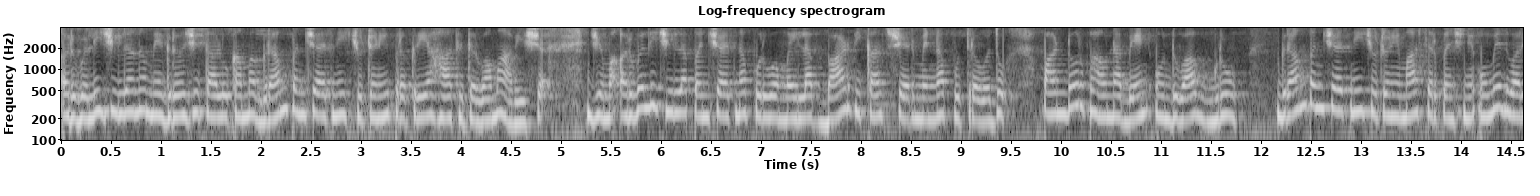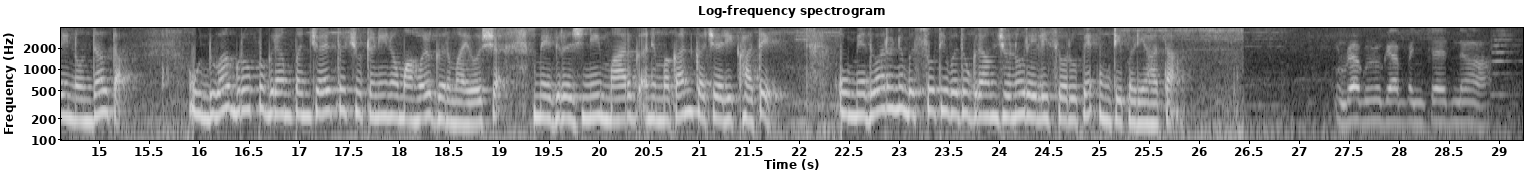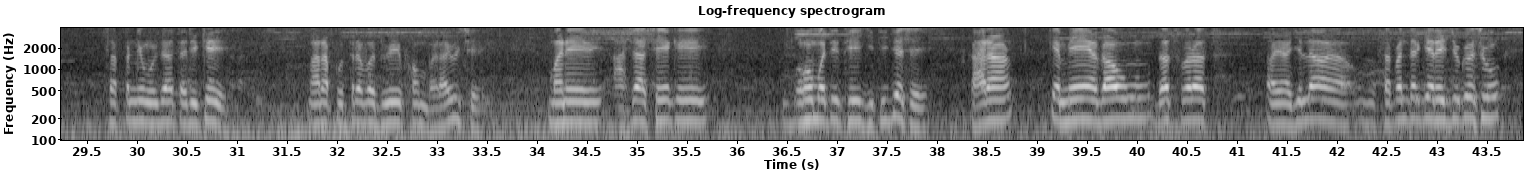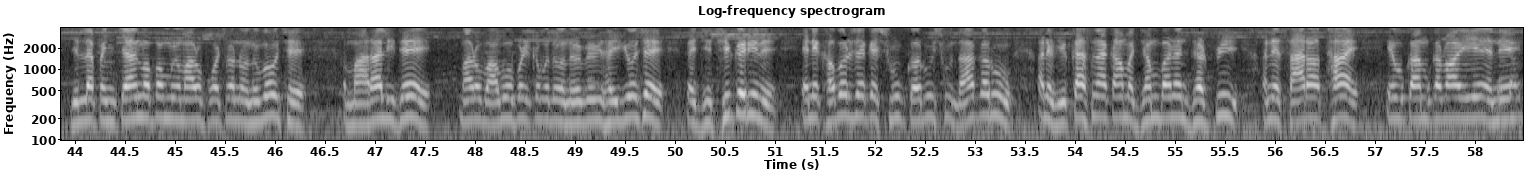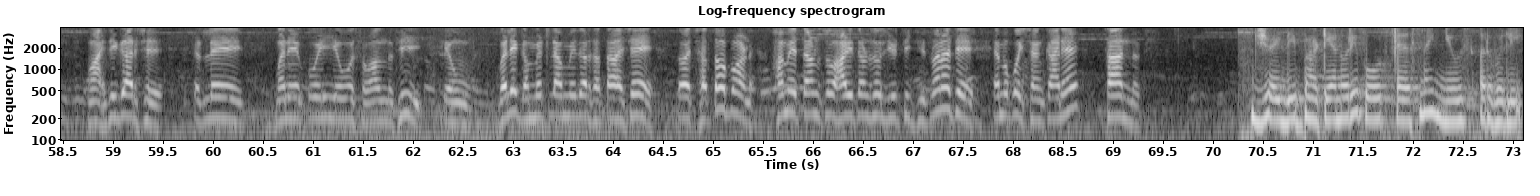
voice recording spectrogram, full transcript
અરવલ્લી જિલ્લાના મેઘરજ તાલુકામાં ગ્રામ પંચાયતની ચૂંટણી પ્રક્રિયા હાથ ધરવામાં આવી છે, જેમાં અરવલ્લી જિલ્લા પંચાયતના પૂર્વ મહિલા બાળ વિકાસ ચેરમેનના પુત્રવધુ પાંડોર ભાવનાબેન ઊંડવા ગ્રુપ, ગ્રામ પંચાયતની ચૂંટણીમાં સરપંચની ઉમેદવારી નોંધાવતા, ઊંડવા ગ્રુપ ગ્રામ પંચાયત ચૂંટણીનો માહોલ ગરમાયો છે. મેઘરજની માર્ગ અને મકાન કચેરી ખાતે ઉમેદવાર અને બસોથી વધુ ગ્રામજનો રેલી સ્વરૂપે ઉમટી પડ્યા હતા. ઉંડા ગુરુ ગ્રામ પંચાયતના સરપંચની મુદ્દા તરીકે મારા પુત્ર વધુએ ફોર્મ ભરાયું છે. મને આશા છે કે બહુમતીથી જીતી જશે. કારણ કે મેં અગાઉ હું દસ વર્ષ જિલ્લા સરપંચ તરીકે રહી ચૂક્યો છું. જિલ્લા પંચાયતમાં પણ મારો પહોંચવાનો અનુભવ છે. મારા લીધે મારો બાબુ પણ એટલો બધો અનુભવી થઈ ગયો છે કે જેથી કરીને એને ખબર છે કે શું કરવું શું ના કરવું અને વિકાસના કામ જમવાના ઝડપી અને સારા થાય એવું કામ કરવા એ એને માહિતીગાર છે. એટલે મને કોઈ એવો સવાલ નથી કે હું ભલે ગમે એટલા ઉમેદવાર થતા હશે, તો છતાં પણ અમે ત્રણસો, સાડી ત્રણસો લીડથી જીતવાના છે, એમાં કોઈ શંકાને સ્થાન નથી. Jaydeep ભાટિયાનો report S nine news Aravalli.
